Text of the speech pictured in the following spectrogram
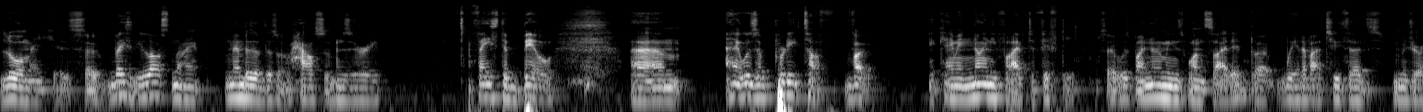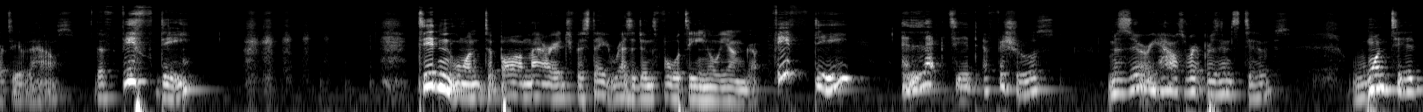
lawmakers. So basically, last night, members of the sort of House of Missouri faced a bill, um, and it was a pretty tough vote. It came in 95 to 50. So it was by no means one sided, but we had about two thirds majority of the House. The 50 didn't want to bar marriage for state residents 14 or younger. 50 elected officials, Missouri House representatives, wanted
